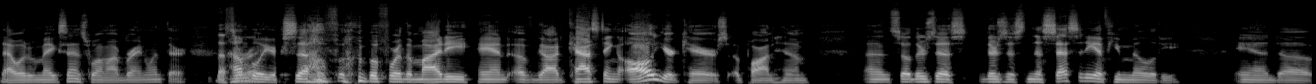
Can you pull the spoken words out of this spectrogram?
That would make sense why my brain went there. That's humble right. yourself before the mighty hand of God, casting all your cares upon Him. And so there's this there's this necessity of humility, and uh,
